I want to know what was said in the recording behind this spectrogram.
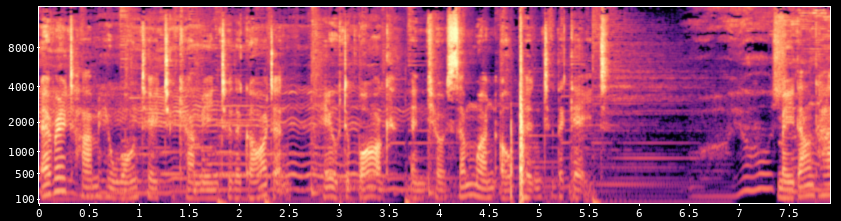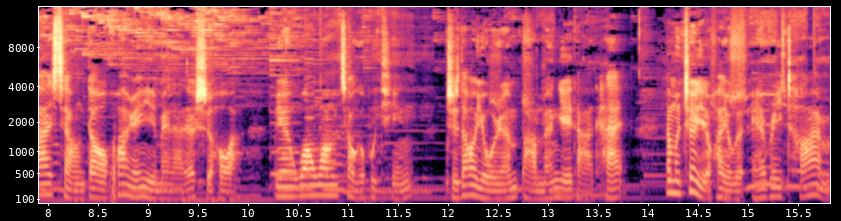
：Every time he wanted to come into the garden, he would bark until someone opened the gate. 每当他想到花园里面来的时候啊，便汪汪叫个不停，直到有人把门给打开。那么这里的话有个 every time，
